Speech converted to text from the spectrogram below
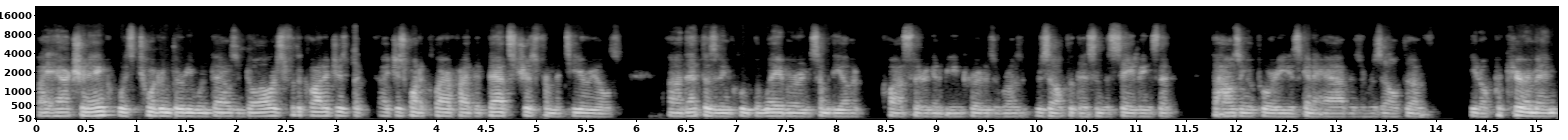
by Action Inc. was two hundred thirty-one thousand dollars for the cottages, but I just want to clarify that that's just for materials. Uh, that doesn't include the labor and some of the other costs that are going to be incurred as a res- result of this and the savings that the housing authority is going to have as a result of, you know, procurement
